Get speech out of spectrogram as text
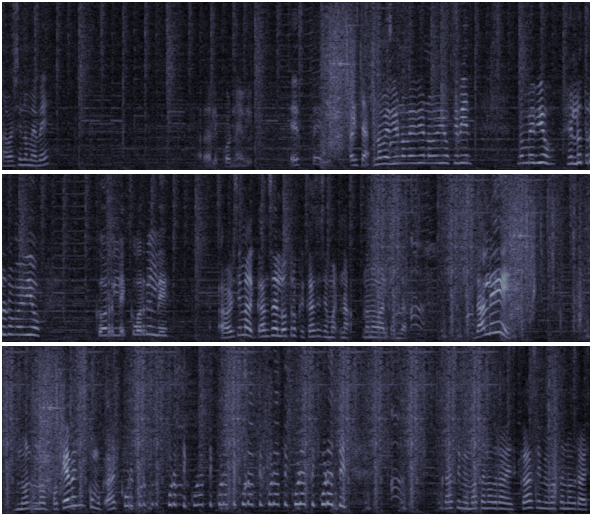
A ver si no me ve. Dale con el... Este... Ahí está. No me vio, no me vio, no me vio. Qué bien. No me vio. El otro no me vio. Córrele, córrele. A ver si me alcanza el otro que casi se muere. No, no me va a alcanzar. ¡Dale! No, no, porque a veces como... ¡Ay, corre! ¡Cúrate, cúrate, cúrate, cúrate, cúrate, cúrate, cúrate! Casi me matan otra vez, casi me matan otra vez.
